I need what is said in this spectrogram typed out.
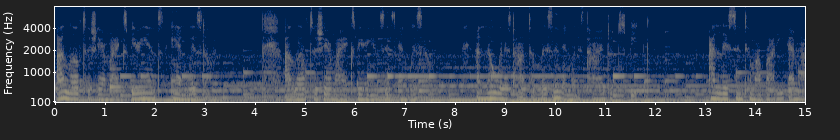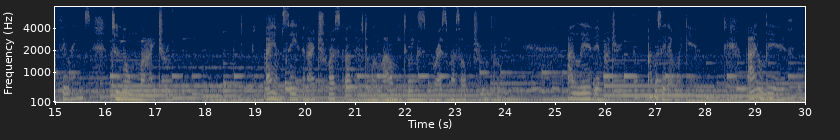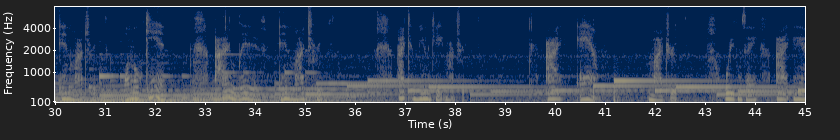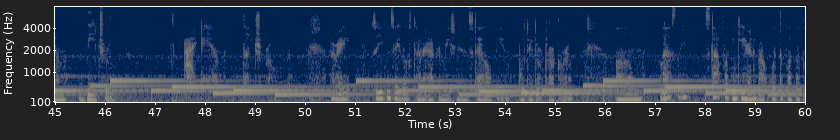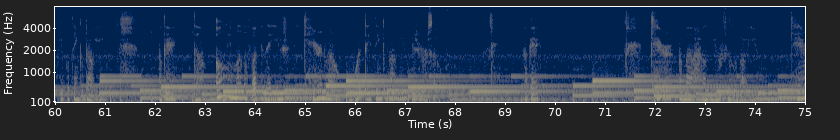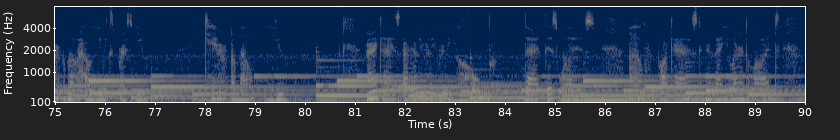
I love to share my experience and wisdom. I love to share my experiences and wisdom. I know when it's time to listen and when it's time to speak. I listen to my body and my feelings to know my truth. I am safe and I trust others to allow me to express myself truthfully. I live in my truth. I'm going to say that one again. I live in my truth. One more again. I live in my truth. I communicate my truth. I am my truth. Or you can say, I am the truth. I am the truth. All right? So you can say those kind of affirmations to help you with your throat chakra. Um, lastly, stop fucking caring about what the fuck other people think about you. Okay? The only motherfucker that you should be caring about what they think about you is yourself. Okay? This was a helpful podcast and that you learned a lot.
